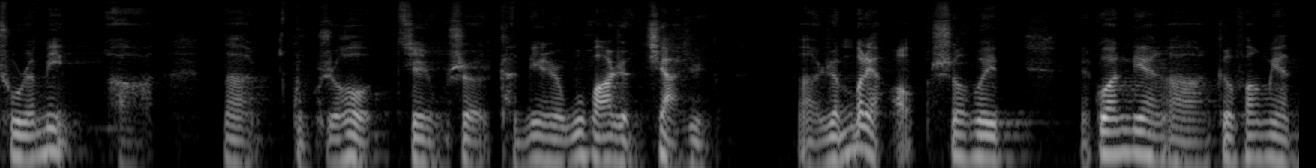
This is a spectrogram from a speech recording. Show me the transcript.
出人命啊，那古时候这种事肯定是无法忍下去的，啊，忍不了，社会观念啊各方面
